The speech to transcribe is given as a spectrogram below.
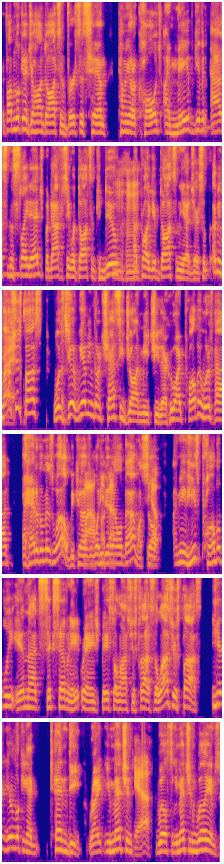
if I'm looking at Jahan Dotson versus him coming out of college, I may have given Addison the slight edge, but after seeing what Dotson can do, Mhm. I'd probably give Dotson the edge there. So I mean, last Right. year's class was good. We haven't even got a chance to see John Metchie there, who I probably would have had ahead of him as well because Wow, of what he did okay. at Alabama. So. Yep. I mean, he's probably in that six, seven, eight range based on last year's class. The last year's class, you're you're looking at 10 deep, right? You mentioned yeah. Wilson, you mentioned Williams,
